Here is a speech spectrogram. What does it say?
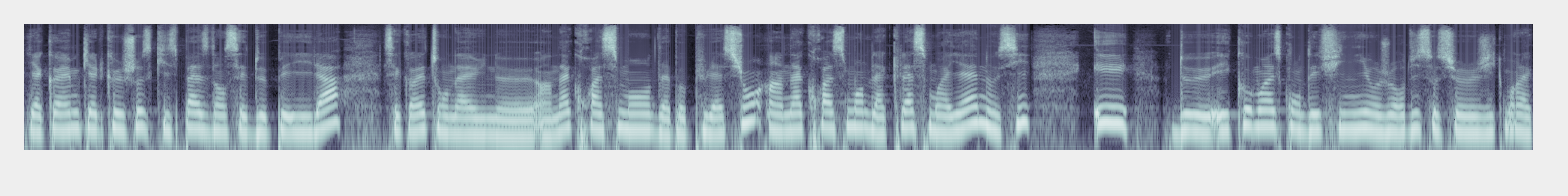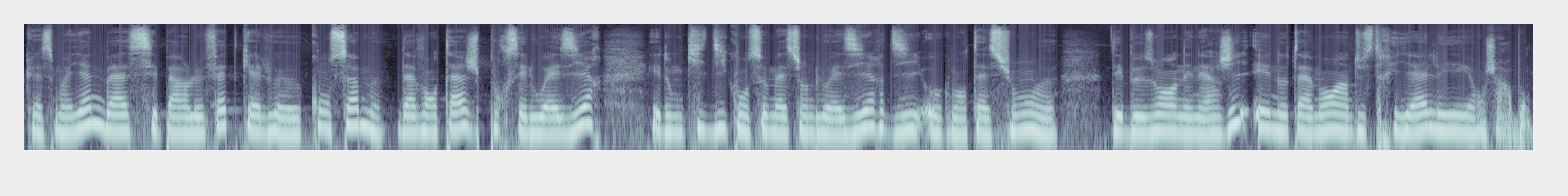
il y a quand même quelque chose qui se passe dans ces deux pays-là. C'est qu'en fait, on a une, un accroissement de la population, un accroissement de la classe moyenne aussi, et de et comment est-ce qu'on définit aujourd'hui sociologiquement la classe moyenne, bah, c'est par le fait qu'elle euh, consomme davantage pour ses loisirs. Et donc, qui dit consommation de loisirs dit augmentation euh, des besoins en énergie et notamment industrielle et en charbon.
